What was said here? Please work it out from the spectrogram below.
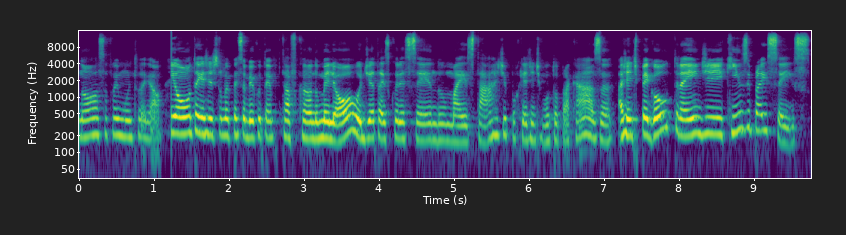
Nossa, foi muito legal. E ontem a gente também percebeu que o tempo tá ficando melhor, o dia tá escurecendo mais tarde, porque a gente voltou para casa. A gente pegou o trem de 15 para as 6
